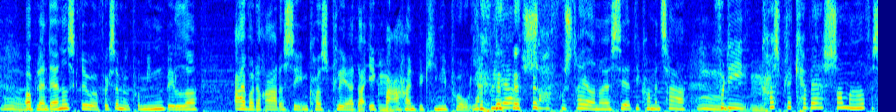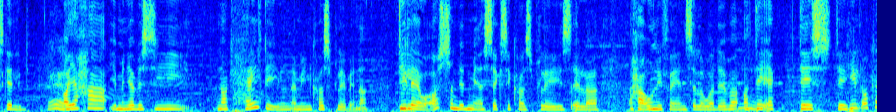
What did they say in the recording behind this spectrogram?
Mm. og blandt andet skriver for eksempel på mine billeder, ej, hvor er det rart at se en cosplayer, der ikke Mm. bare har en bikini på. Jeg bliver så frustreret, når jeg ser de kommentarer, Mm. fordi Mm. cosplay kan være så meget forskelligt. ja. Og jeg har, jamen jeg vil sige, nok halvdelen af mine cosplay-venner, de Mm. laver også sådan lidt mere sexy cosplays, eller har OnlyFans, eller whatever. Mm. Og det er, det, er, det er helt okay.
